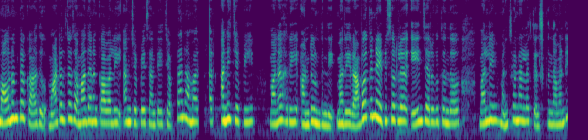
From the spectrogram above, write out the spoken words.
మౌనంతో కాదు మాటలతో సమాధానం కావాలి అని చెప్పేసి అంటే చెప్తాను అమర్ అని చెప్పి మనోహరి అంటూ ఉంటుంది. మరి రాబోతున్న ఎపిసోడ్లో ఏం జరుగుతుందో మళ్ళీ మన ఛానల్లో తెలుసుకుందామండి.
